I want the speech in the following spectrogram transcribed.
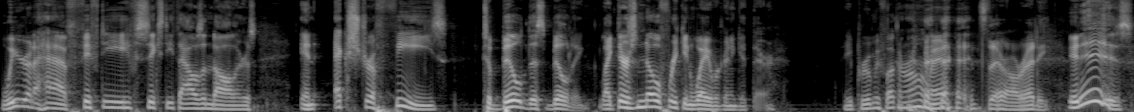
we're going to have fifty, sixty thousand dollars in extra fees to build this building. Like, there's no freaking way we're going to get there. He proved me fucking wrong, man. it's there already. it is.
